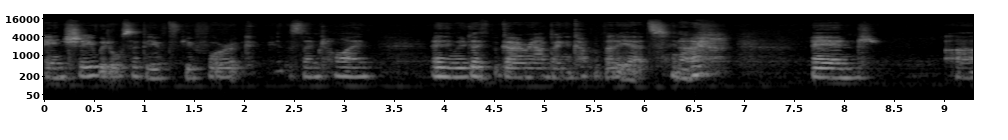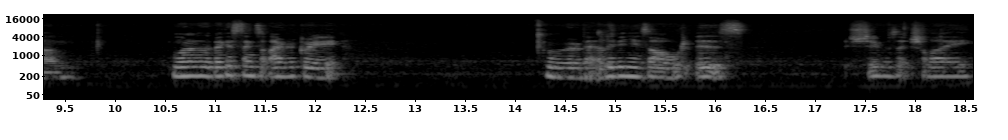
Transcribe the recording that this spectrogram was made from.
and she would also be euphoric at the same time. And then we'd go, go around being a couple of idiots, you know. And um, one of the biggest things that I regret when we were about 11 years old is she was actually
